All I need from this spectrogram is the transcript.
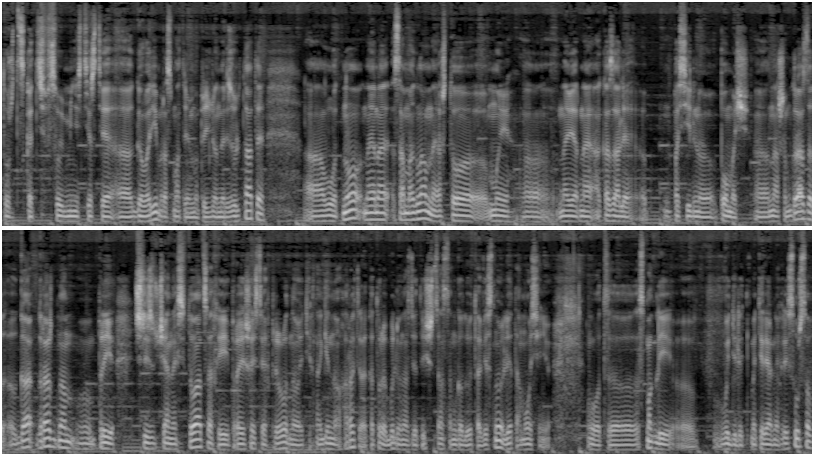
тоже, так сказать, в своем министерстве э, говорим, рассматриваем определенные результаты. А, вот. Но, наверное, самое главное, что мы, э, наверное, оказали посильную помощь э, нашим гражданам при чрезвычайных ситуациях и происшествиях природного и техногенного характера, которые были у нас в 2016 году. Это весной, летом, осенью. Вот. Смогли выделить материальных ресурсов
